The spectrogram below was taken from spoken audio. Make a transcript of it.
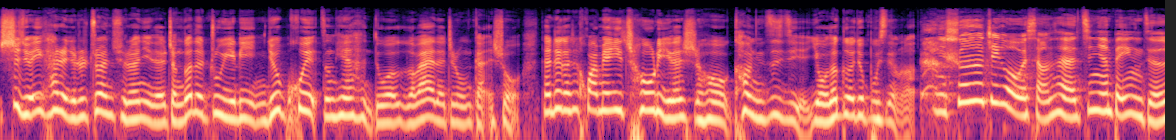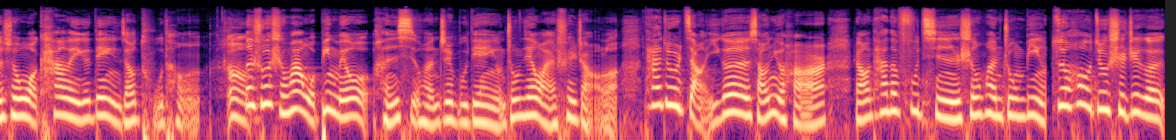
视觉一开始就是赚取了你的整个的注意力，你就会增添很多额外的这种感受。但这个画面一抽离的时候，靠你自己，有的歌就不行了。你说的这个，我想起来，今年北影节的时候，我看了一个电影叫《图腾》。那说实话，我并没有很喜欢这部电影，中间我还睡着了。他就是讲一个小女孩，然后她的父亲身患重病，最后就是这个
